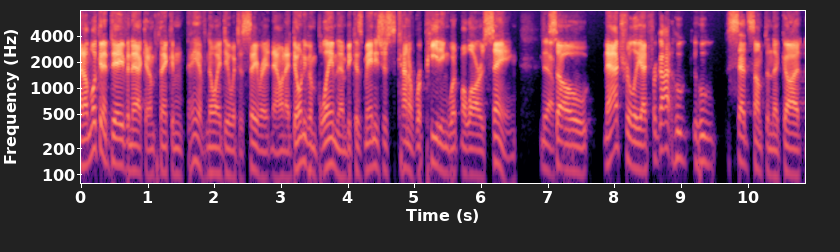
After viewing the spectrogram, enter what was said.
And I'm looking at Dave and Eck and I'm thinking they have no idea what to say right now. And I don't even blame them because Manny's just kind of repeating what Millar is saying. Yeah. So naturally, I forgot who who said something that got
